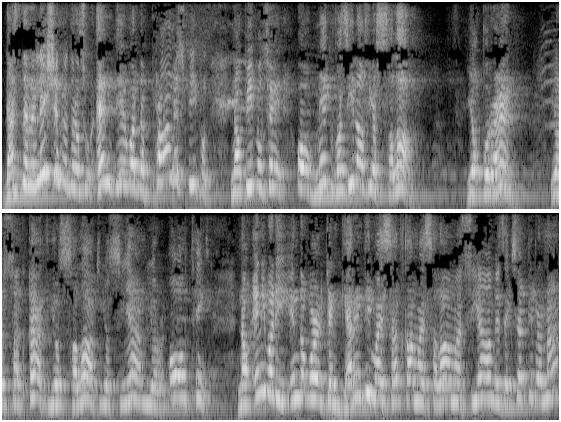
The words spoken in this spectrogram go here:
That's the relation with Rasul. And they were the promised people. Now people say, oh, make wasila of your salah, your Quran, your sadaqat, your salat, your siyam, your all things. Now anybody in the world can guarantee my sadaqah, my salah, my siyam is accepted or not?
